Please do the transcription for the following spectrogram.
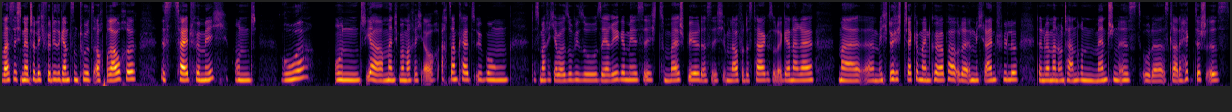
was ich natürlich für diese ganzen Tools auch brauche, ist Zeit für mich und Ruhe. Und ja, manchmal mache ich auch Achtsamkeitsübungen. Das mache ich aber sowieso sehr regelmäßig. Zum Beispiel, dass ich im Laufe des Tages oder generell mal äh, mich durchchecke, meinen Körper oder in mich reinfühle. Denn wenn man unter anderen Menschen ist oder es gerade hektisch ist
